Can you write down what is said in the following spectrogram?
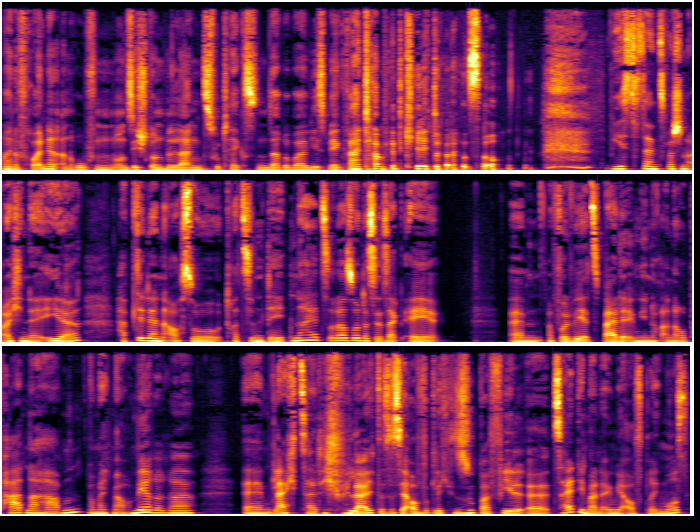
meine Freundin anrufen und sie stundenlang zutexten darüber, wie es mir gerade damit geht oder so. Wie ist es denn zwischen euch in der Ehe? Habt ihr denn auch so trotzdem Date Nights oder so, dass ihr sagt, ey, ähm, obwohl wir jetzt beide irgendwie noch andere Partner haben und manchmal auch mehrere ähm, gleichzeitig vielleicht, das ist ja auch wirklich super viel äh, Zeit, die man irgendwie aufbringen muss.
